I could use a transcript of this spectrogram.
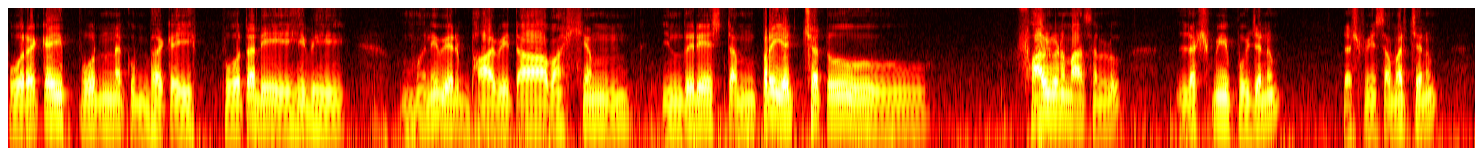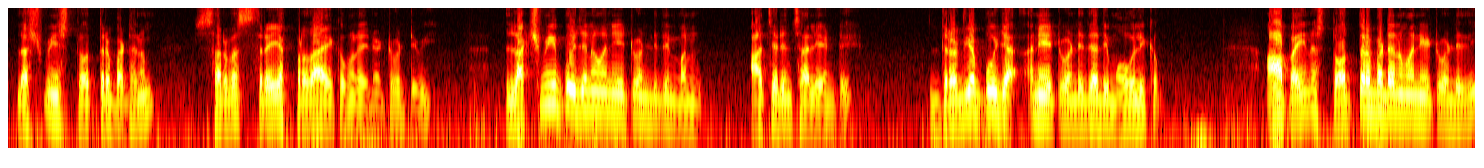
పూరకై పూర్ణకుంభకై పూతదేహిభి మునివిర్భావితామహ్యం ఇందురేష్టం ప్రయచ్చతు ఫాల్గుణ మాసంలో లక్ష్మీ పూజనం లక్ష్మీ సమర్చనం లక్ష్మీ స్తోత్ర పఠనం సర్వశ్రేయప్రదాయకములైనటువంటివి. లక్ష్మీ పూజనం అనేటువంటిది మనం ఆచరించాలి అంటే ద్రవ్య పూజ అనేటువంటిది అది మౌలికం. ఆ పైన స్తోత్ర పఠనం అనేటువంటిది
